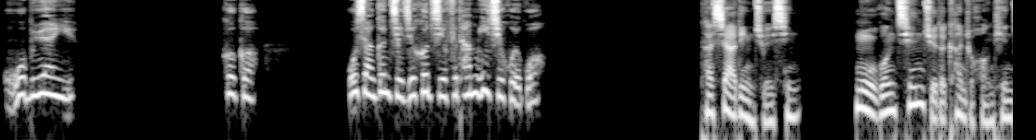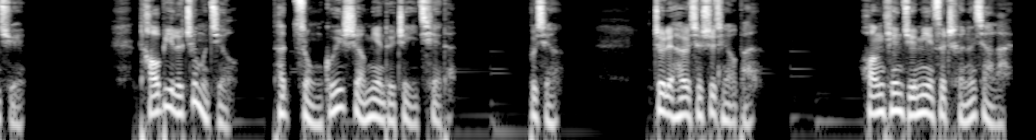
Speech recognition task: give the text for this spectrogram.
我不愿意，哥哥，我想跟姐姐和姐夫他们一起回国。他下定决心，目光坚决的看着黄天觉。逃避了这么久。他总归是要面对这一切的，不行，这里还有些事情要办。黄天觉面色沉了下来，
